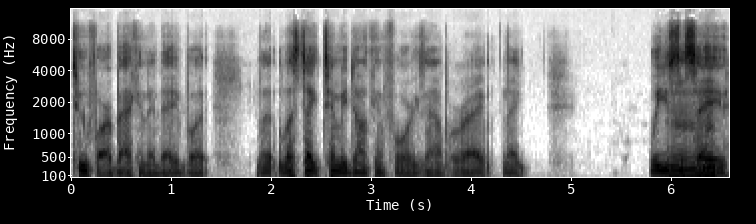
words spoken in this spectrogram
too far back in the day, but let, let's take Timmy Duncan for example, right? Like we used to Mhm. say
